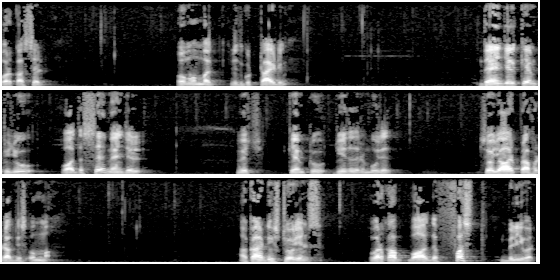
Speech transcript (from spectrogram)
Warqa said, O Muhammad, it is good tidings. The angel came to you was the same angel which came to Jesus and Moses. So you are prophet of this ummah. According to historians, Warqa was the first believer,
